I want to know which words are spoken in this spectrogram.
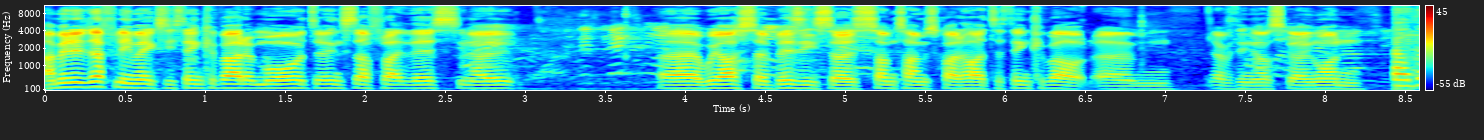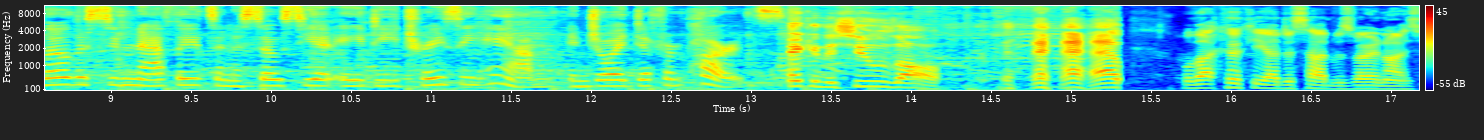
I mean, it definitely makes you think about it more doing stuff like this. You know, uh, we are so busy, so it's sometimes quite hard to think about um, everything else going on. Although the student athletes and associate AD Tracy Ham enjoyed different parts, Taking the shoes off. Well, that cookie I just had was very nice.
